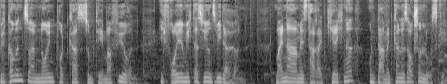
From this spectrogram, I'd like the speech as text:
Willkommen zu einem neuen Podcast zum Thema Führen. Ich freue mich, dass wir uns wiederhören. Mein Name ist Harald Kirchner und damit kann es auch schon losgehen.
